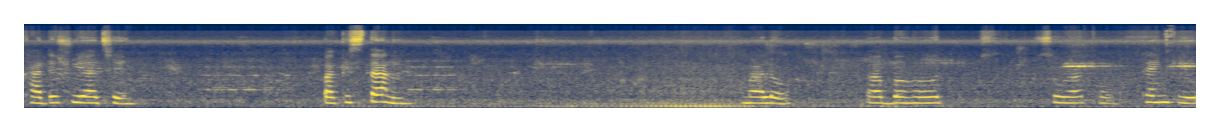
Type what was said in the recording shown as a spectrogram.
খাটে শুয়ে আছে পাকিস্তান ভালো आप बहुत सूरत हो थैंक यू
